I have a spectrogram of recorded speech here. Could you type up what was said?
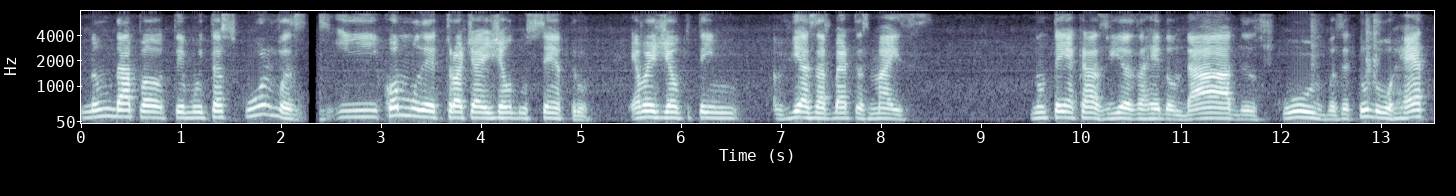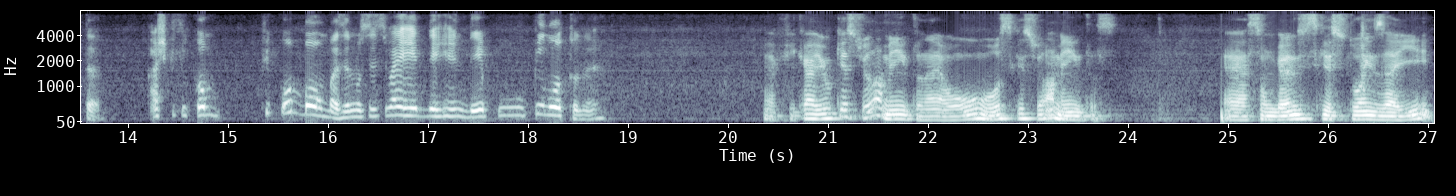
Não dá para ter muitas curvas e como o Detroit é a região do centro, é uma região que tem vias abertas mais não tem aquelas vias arredondadas, curvas, é tudo reta. Acho que ficou ficou bom, mas eu não sei se vai render para o piloto, né? É, fica aí o questionamento, né? Ou os questionamentos. É, são grandes questões aí.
